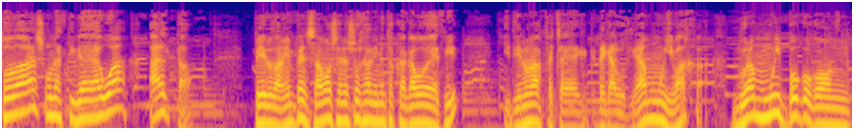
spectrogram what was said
Todas una actividad de agua alta. Pero también pensamos en esos alimentos que acabo de decir y tiene una fecha de caducidad muy baja. Duran muy poco con,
